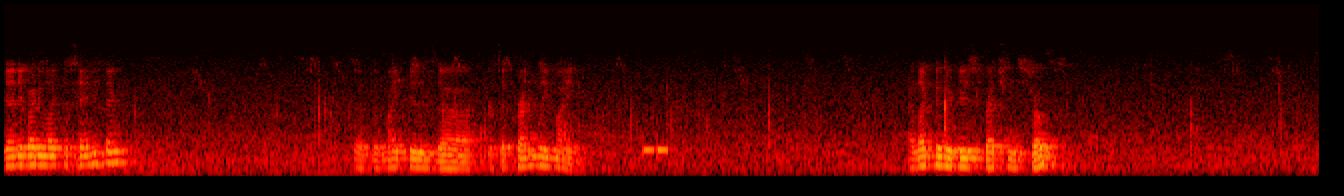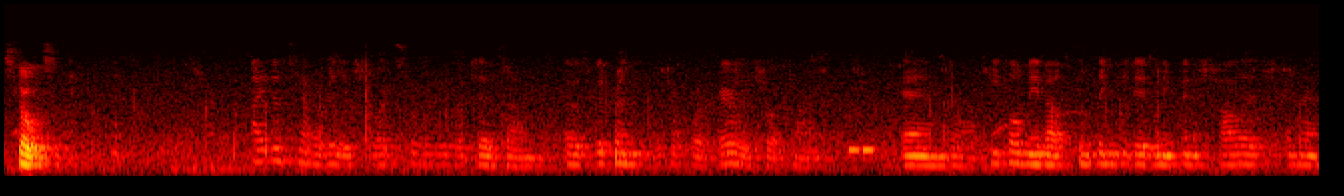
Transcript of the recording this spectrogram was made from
Would anybody like to say anything? The, the mic is, uh, it's a friendly mic. I'd like to introduce Gretchen Stokes. Stokes. I just have a really short story, which is um, I was good friends with Richard for a fairly short time, and uh, he told me about some things he did when he finished college, and then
